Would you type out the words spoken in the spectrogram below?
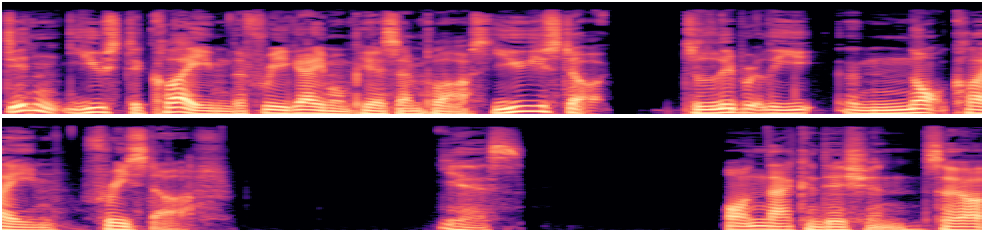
didn't used to claim the free game on PSN Plus. You used to deliberately not claim free stuff. Yes. On that condition. So I,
